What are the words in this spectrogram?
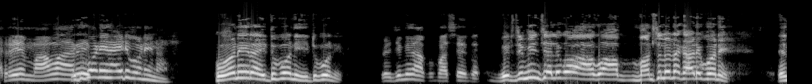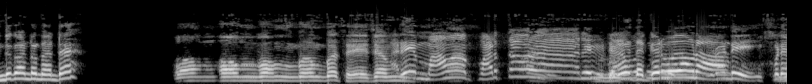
అరే మామ అరే. పోనీ నైట్ పోనీ పోనీరా ఇటు పోని ఇటు పోని. బ్రిడ్జ్ మీద బస్ అయితే. బ్రిడ్జి మించి వెళ్ళుకో ఆ- ఆ మనసులో కాడికి పోని. ఎందుకంటుందంటే అరే మామ పడతావురా. అరే దగ్గర పోదాం రా ఇప్పుడే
